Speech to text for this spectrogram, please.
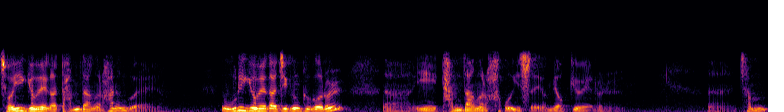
저희 교회가 담당을 하는 거예요. 우리 교회가 지금 그거를 어, 이 담당을 하고 있어요. 몇 교회를. 어, 참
